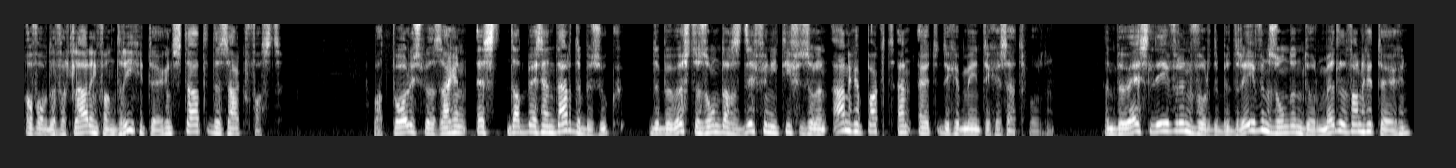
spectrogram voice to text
of op de verklaring van drie getuigen staat de zaak vast. Wat Paulus wil zeggen is dat bij zijn derde bezoek de bewuste zondaars definitief zullen aangepakt en uit de gemeente gezet worden. Een bewijs leveren voor de bedreven zonden door middel van getuigen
